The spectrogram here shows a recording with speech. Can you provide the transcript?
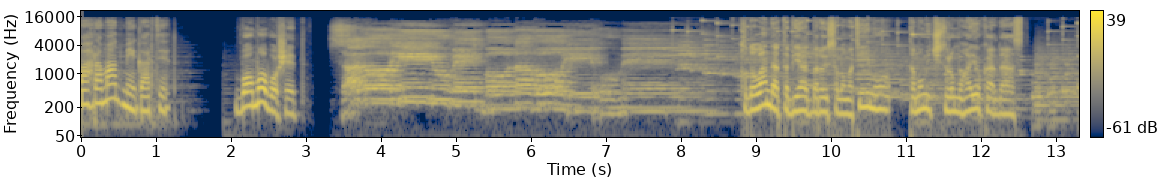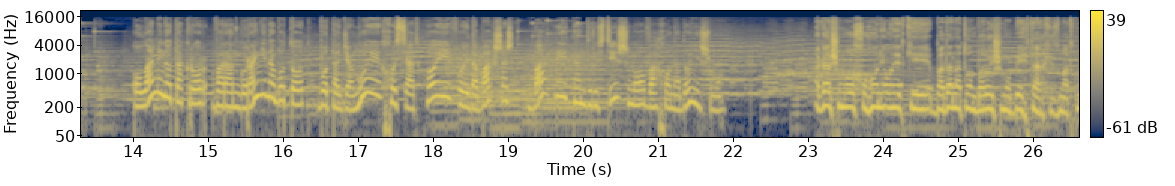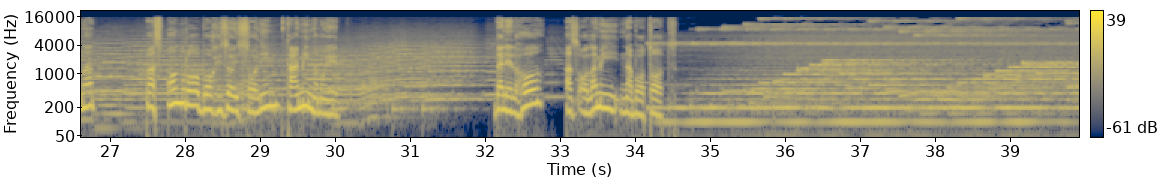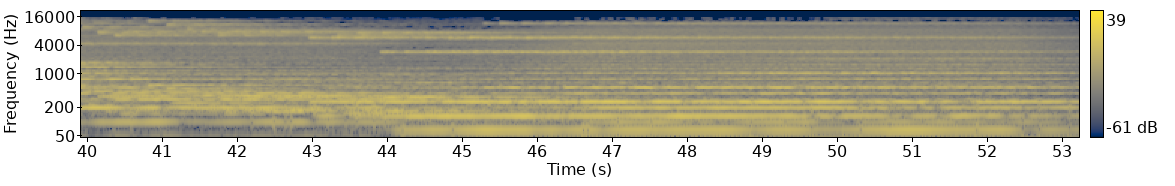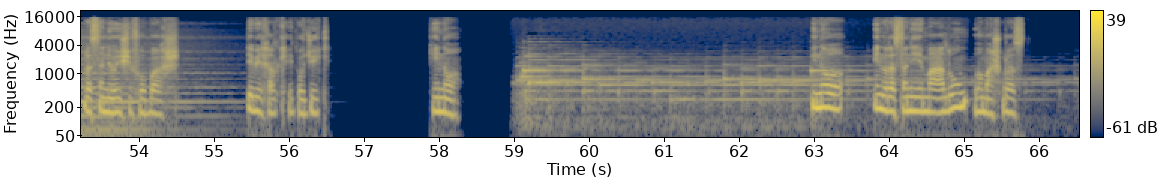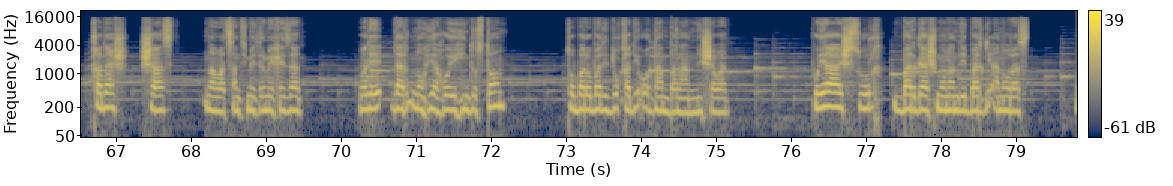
баҳраманд мегардед. Бо мо бошед. Худованд дар табиат барои саломатии мо тамоми чизро муҳайё кардааст. Олами нотакрор ва рангоранги наботот бо таҷаммӯи хусусиятҳои фоидабахшаш баҳри тандурустии шумо ва хонадони шумо. Агар шумо хоҳони онед ки баданатон барои шумо беҳтар хизмат кунад пас онро бо ғизои солим таъмин намоед далелҳо аз олами наботот растаниҳои шифобахш тиби халқи тоҷик кино кино ин растании маълум ва машҳур аст. Қадаш 6-90 сантиметр мехезад. Вале дар ноҳияҳои ҳиндустон то баробари ду қадди одам баланд мешавад. Пояаш сурх баргаш монанди барги анор аст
